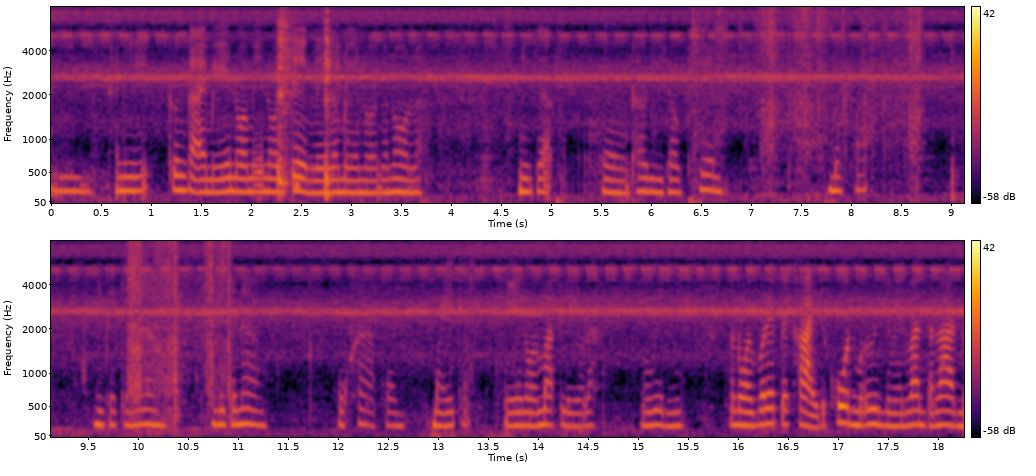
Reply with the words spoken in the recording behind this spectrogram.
อืมอันนี้เครื่องกายเมนอยเมนอยเต่งเลยแล้วเมนอยก็นอนละนี่ก็หงเท่าดีเท่าเข้มมุฟ้านี่ก็จะนั่งนี่ก็จะนั่งหูขาพร้อมไม้กะเมนอยมัดเร็วละเมื่อเว้นนี้นอยไ่ได้ไปขายทุกคนมื่ออื่นจะเป็นวันตลาดเม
